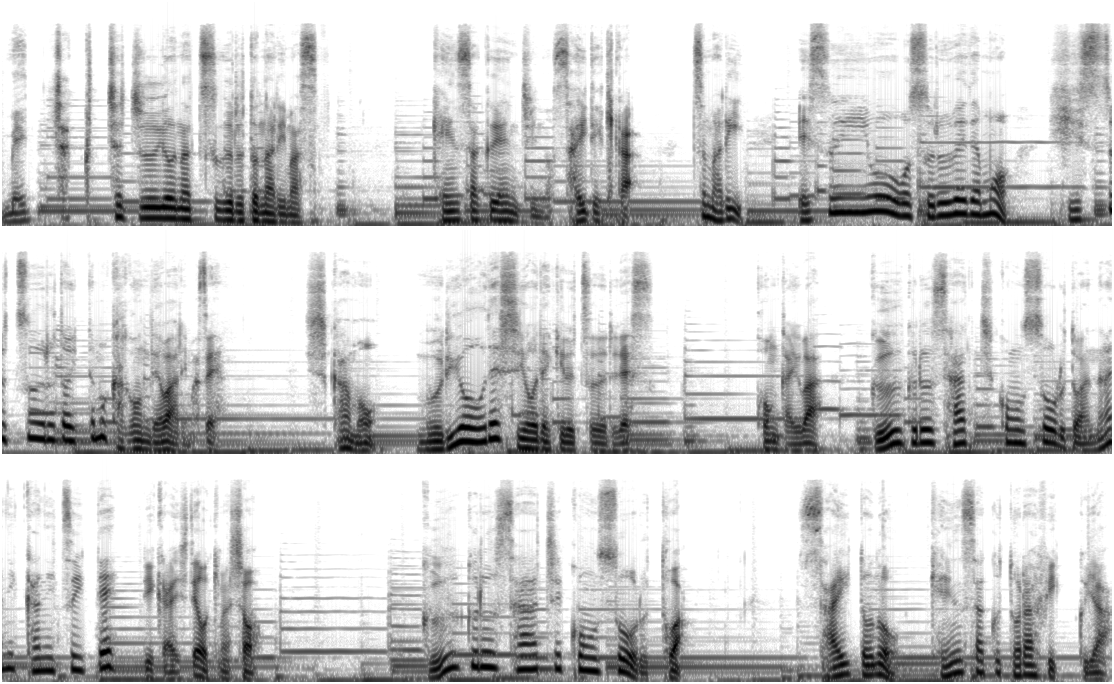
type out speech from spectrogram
めちゃくちゃ重要なツールとなります。検索エンジンの最適化、つまり SEO をする上でも必須ツールといっても過言ではありません。しかも無料で使用できるツールです。今回は Google サーチコンソールとは何かについて理解しておきましょう。Google サーチコンソールとは、サイトの検索トラフィックや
